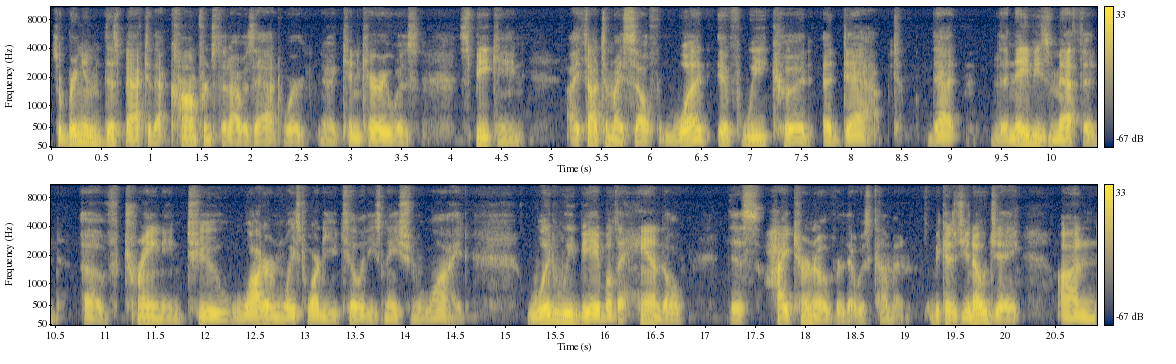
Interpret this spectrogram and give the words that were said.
So, bringing this back to that conference that I was at where uh, Ken Kerri was speaking, I thought to myself, what if we could adapt that the Navy's method of training to water and wastewater utilities nationwide? Would we be able to handle this high turnover that was coming? Because you know, Jay, on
